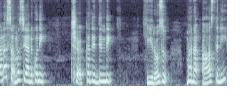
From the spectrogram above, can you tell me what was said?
తన సమస్య అనుకుని చక్కదిద్దింది. ఈరోజు మన ఆస్తిని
